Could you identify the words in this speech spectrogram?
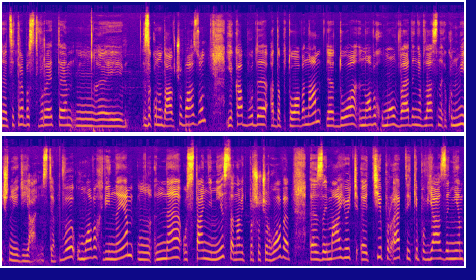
е, це треба створити е, законодавчу базу, яка буде адаптована е, до нових умов ведення власне економічної діяльності в умовах війни. Не останнє місце, навіть першочергове, е, займають е, ті проекти, які пов'язані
